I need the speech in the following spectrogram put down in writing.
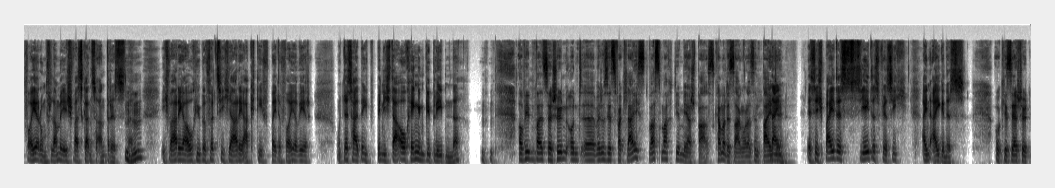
Feuer und Flamme ist was ganz anderes. Ne? Mhm. Ich war ja auch über 40 Jahre aktiv bei der Feuerwehr und deshalb bin ich da auch hängen geblieben. Ne? Auf jeden Fall sehr schön. Und äh, wenn du es jetzt vergleichst, was macht dir mehr Spaß? Kann man das sagen oder sind beide? Nein, es ist beides, jedes für sich ein eigenes. Okay, sehr schön.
